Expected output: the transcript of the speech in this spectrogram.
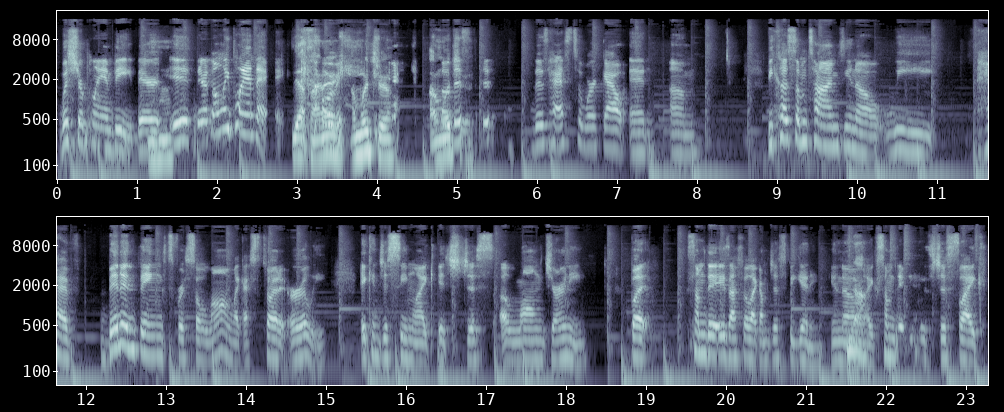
"What's your plan B?" There, mm-hmm. it, there's only plan A. Yeah, plan A. I'm with you. I'm so with this, you. This, this has to work out, and um, because sometimes you know we have been in things for so long. Like I started early, it can just seem like it's just a long journey, but some days I feel like I'm just beginning, you know, yeah. like some days it's just like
